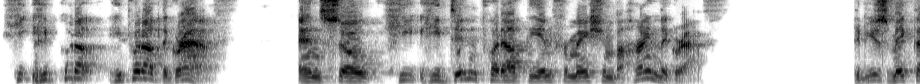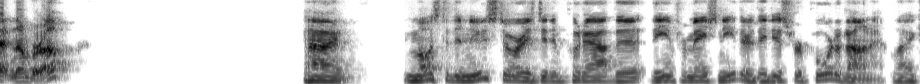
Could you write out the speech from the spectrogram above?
he he put out he put out the graph, and so he he didn't put out the information behind the graph. Did you just make that number up? Uh, most of the news stories didn't put out the the information either. They just reported on it. Like,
